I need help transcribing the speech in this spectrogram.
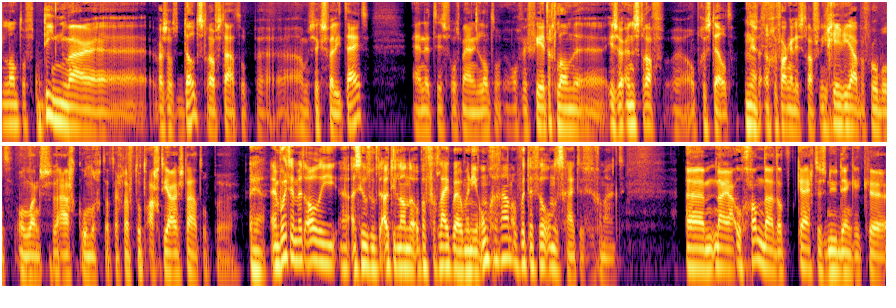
land of tien waar, uh, waar zelfs doodstraf staat op homoseksualiteit. En het is volgens mij in land, ongeveer 40 landen is er een straf opgesteld. Ja. Dus een gevangenisstraf. Nigeria bijvoorbeeld onlangs aangekondigd dat er geloof ik tot acht jaar staat op... Ja. En wordt er met al die asielzoekers uit die landen op een vergelijkbare manier omgegaan? Of wordt er veel onderscheid tussen gemaakt? Um, nou ja, Oeganda dat krijgt dus nu denk ik uh,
